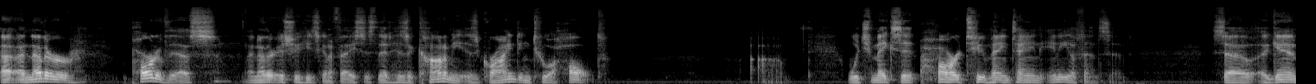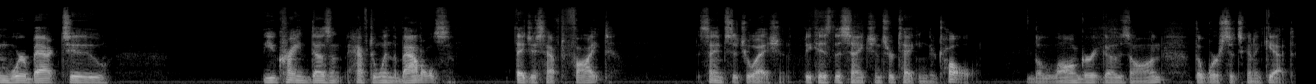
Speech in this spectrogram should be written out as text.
uh, another part of this another issue he's going to face is that his economy is grinding to a halt, uh, which makes it hard to maintain any offensive. So again, we're back to Ukraine doesn't have to win the battles, they just have to fight. Same situation because the sanctions are taking their toll. The longer it goes on, the worse it's going to get.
